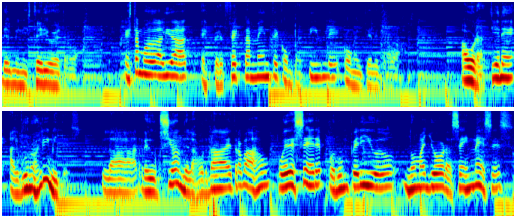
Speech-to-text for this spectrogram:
del Ministerio de Trabajo. Esta modalidad es perfectamente compatible con el teletrabajo. Ahora, tiene algunos límites la reducción de la jornada de trabajo puede ser por un periodo no mayor a seis meses,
